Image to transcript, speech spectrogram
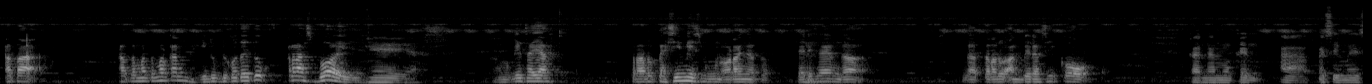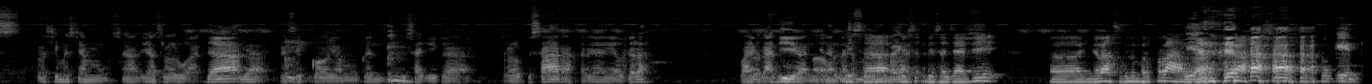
kata kata teman-teman kan hidup di kota itu keras boy. iya Nah, mungkin saya terlalu pesimis mungkin orangnya tuh. Jadi saya nggak nggak terlalu ambil resiko. karena mungkin ah, pesimis pesimisnya yang selalu ada Ya, risiko yang mungkin bisa juga terlalu besar akhirnya ya udahlah balik lagi kan Oh, dengan bisa. bisa baik. bisa, bisa jadi eh, nyerah sebelum berperang iya. mungkin.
